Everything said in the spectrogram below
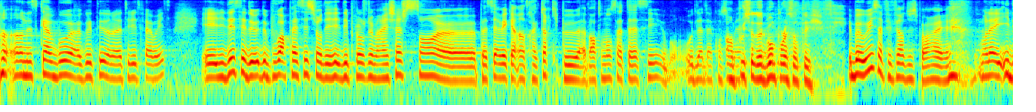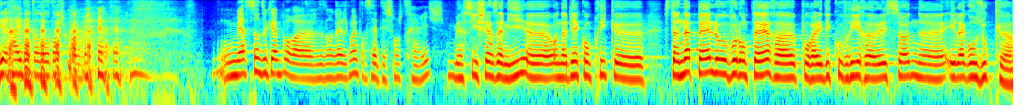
un escabeau à côté dans l'atelier de Fabrice. Et l'idée, c'est de, de pouvoir passer sur des, des planches de maraîchage sans euh, passer avec un, un tracteur qui peut avoir tendance à tasser bon, au-delà de la En consommation. plus, ça doit être bon pour la santé. Et ben oui, ça fait faire du sport. et- Bon, là, il déraille de temps en temps, je crois. mais- Merci en tout cas pour euh, vos engagements et pour cet échange très riche. Merci, chers amis. Euh, on a bien compris que c'est un appel aux volontaires euh, pour aller découvrir euh, l'Essonne euh, et la Grozouk euh,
